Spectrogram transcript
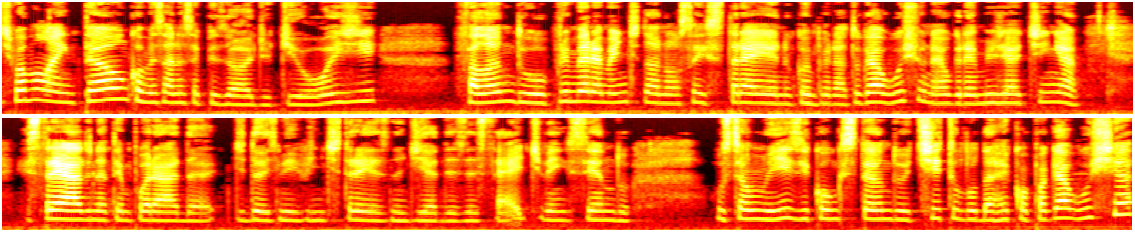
Gente, vamos lá então começar nosso episódio de hoje. Falando primeiramente da nossa estreia no Campeonato Gaúcho, né? O Grêmio já tinha estreado na temporada de 2023 no dia 17, vencendo o São Luís e conquistando o título da Recopa Gaúcha.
